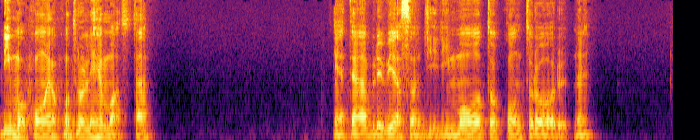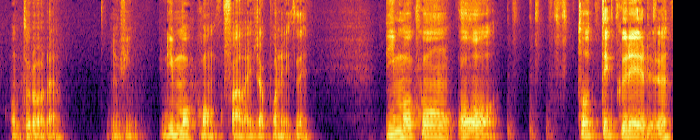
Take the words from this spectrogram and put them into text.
Rimocon é o controle remoto, tá? Tem até uma abreviação de Remote Control, né? Controla. Enfim, Rimocon, que fala em japonês, né? Rimocon o totte kureru?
